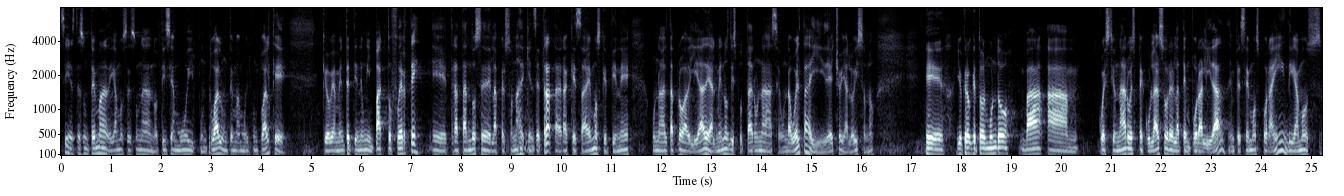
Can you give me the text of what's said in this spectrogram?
Sí, este es un tema, digamos, es una noticia muy puntual, un tema muy puntual que, que obviamente tiene un impacto fuerte eh, tratándose de la persona de quien se trata, ¿verdad? que sabemos que tiene una alta probabilidad de al menos disputar una segunda vuelta y de hecho ya lo hizo. ¿no? Eh, yo creo que todo el mundo va a mm, cuestionar o especular sobre la temporalidad. Empecemos por ahí, digamos,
